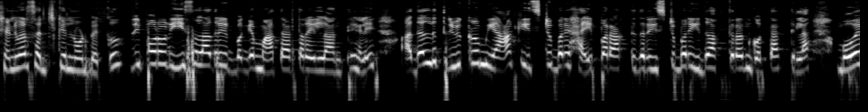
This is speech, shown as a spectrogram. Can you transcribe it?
ಶನಿವಾರ ಸಂಚಿಕೆಯಲ್ಲಿ ನೋಡಬೇಕು. ದೀಪ್ ಅವ್ರು ಈ ಸಲ ಆದರೆ ಇದ್ರ ಬಗ್ಗೆ ಮಾತಾಡ್ತಾರ ಇಲ್ಲ ಅಂತ ಹೇಳಿ ಅದಲ್ಲದೆ ತ್ರಿವಿಕ್ರಮ್ ಯಾಕೆ ಇಷ್ಟು ಬರೀ ಹೈಪರ್ ಆಗ್ತಿದ್ದಾರೆ, ಇಷ್ಟು ಬರೀ ಇದು ಆಗ್ತಾರೆ ಅಂತ ಗೊತ್ತಾಗ್ತಿಲ್ಲ. ಬೊವೆ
